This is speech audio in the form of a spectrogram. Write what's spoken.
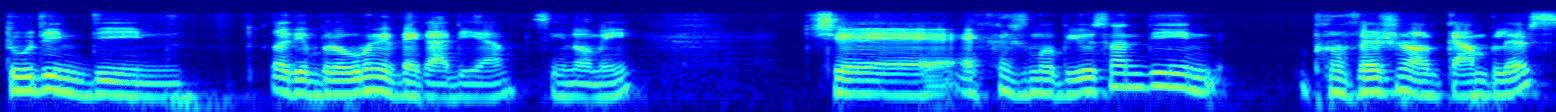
τούτην την, την προηγούμενη δεκαετία, συγγνώμη, και χρησιμοποιούσαν την professional gamblers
